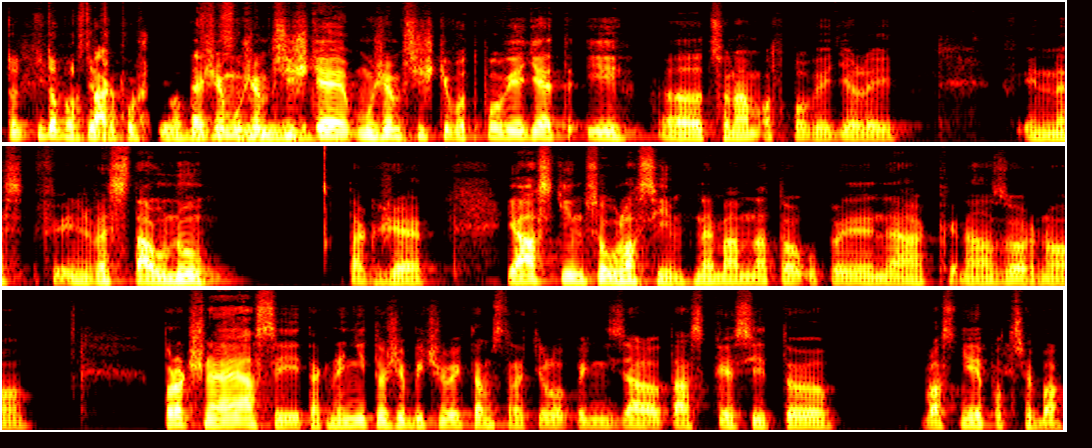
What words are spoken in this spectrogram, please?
to, ti to prostě tak, přepošlu. Takže můžeme příště, můžem příště odpovědět i, uh, co nám odpověděli v, Ines, v Investownu. Takže já s tím souhlasím, nemám na to úplně nějak názor, no. Proč ne asi? Tak není to, že by člověk tam ztratil peníze, ale otázka, jestli to vlastně je potřeba.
